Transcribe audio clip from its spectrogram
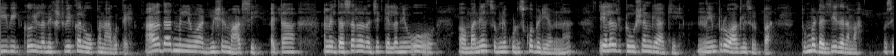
ಈ ವೀಕ್ ಇಲ್ಲ ನೆಕ್ಸ್ಟ್ ವೀಕಲ್ಲಿ ಓಪನ್ ಆಗುತ್ತೆ. ಅದಾದಮೇಲೆ ನೀವು ಅಡ್ಮಿಷನ್ ಮಾಡಿಸಿ. ಆಯಿತಾ? ಆಮೇಲೆ ದಸರಾ ರಜಕ್ಕೆಲ್ಲ ನೀವು ಮನೇಲಿ ಸುಮ್ಮನೆ ಕುಡಿಸ್ಕೋಬೇಡಿ ಅವನ್ನ ಎಲ್ಲಾದರೂ ಟ್ಯೂಷನ್ಗೆ ಹಾಕಿ. ಇಂಪ್ರೂವ್ ಆಗಲಿ ಸ್ವಲ್ಪ. ತುಂಬ ಡಲ್ ಇದ್ದಾನಮ್ಮ ಸಿ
